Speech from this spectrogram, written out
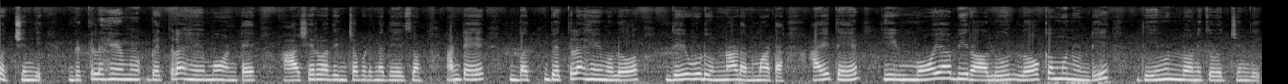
వచ్చింది. బెత్లహేము బెత్లహేము అంటే ఆశీర్వదించబడిన దేశం. అంటే బెత్ బెత్లహేములో దేవుడు ఉన్నాడనమాట అయితే ఈ మోయాబిరాలు లోకము నుండి దేవునిలోనికి వచ్చింది.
